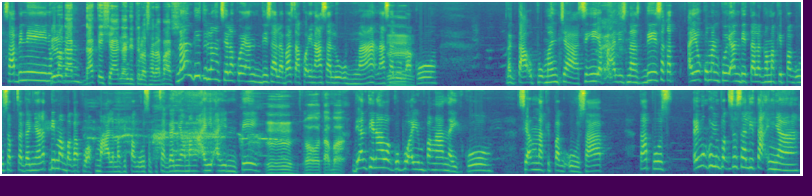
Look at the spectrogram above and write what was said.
Sabi ni... nung Pero pang- dat- dati siya nandito lang sa labas. Nandito lang sila kuya hindi sa labas. Ako ay nasa loob nga. Nasa loob Mm. ako. Nagtao po man siya. Si Iya paalis na. Di, sakat, ayaw ko man kuya Andy talaga makipag-usap sa ganyan. At di mabaga po ako maalam makipag-usap sa ganyang mga ahi-ahinti. Mm Oo, tama. Di ang tinawag ko po ay yung panganay ko. Siya ang nakipag-usap. Tapos, ewan ko yung pagsasalita niya.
